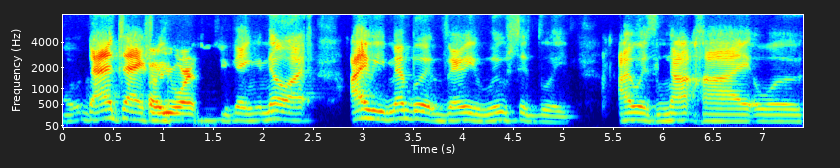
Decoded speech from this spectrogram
though. That's actually oh actually you weren't thing. No, I I remember it very lucidly. I was not high or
